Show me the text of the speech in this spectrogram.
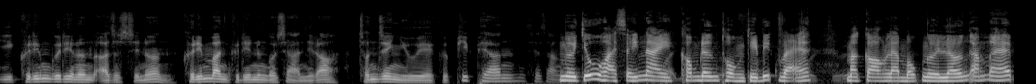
이 그림 그리는 아저씨는 그림만 그리는 것이 아니라 전쟁 이후의 그 피폐한 세상. Người chú họa sĩ này không đơn thuần chỉ biết vẽ, mà còn là một người lớn ấm áp.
